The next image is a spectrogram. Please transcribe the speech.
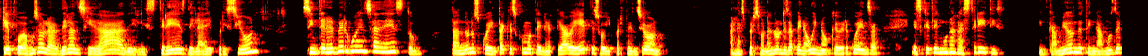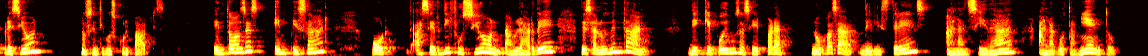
que podamos hablar de la ansiedad, del estrés, de la depresión, sin tener vergüenza de esto, dándonos cuenta que es como tener diabetes o hipertensión. A las personas no les da pena, uy, no, qué vergüenza, es que tengo una gastritis. En cambio, donde tengamos depresión, nos sentimos culpables. Entonces, empezar por hacer difusión, hablar de, salud mental, de qué podemos hacer para no pasar del estrés a la ansiedad, al agotamiento,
